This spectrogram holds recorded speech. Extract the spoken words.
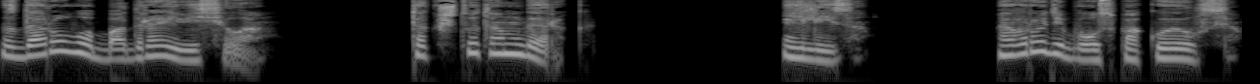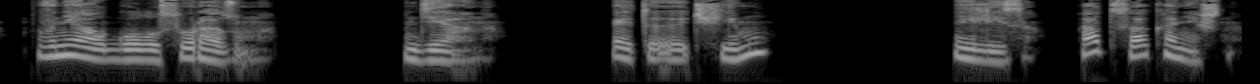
Здорово, бодра и весела. Так что там Дерек? Элиза. Вроде бы успокоился, внял голосу разума. Диана. Это чьему? Элиза. Отца, конечно.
